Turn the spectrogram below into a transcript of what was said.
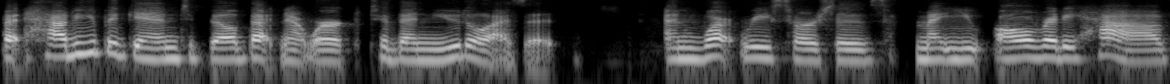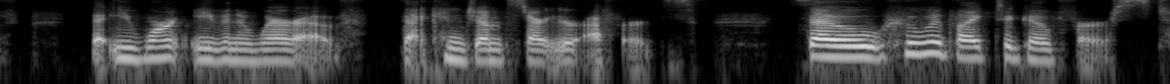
But how do you begin to build that network to then utilize it? And what resources might you already have that you weren't even aware of that can jumpstart your efforts? So who would like to go first?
